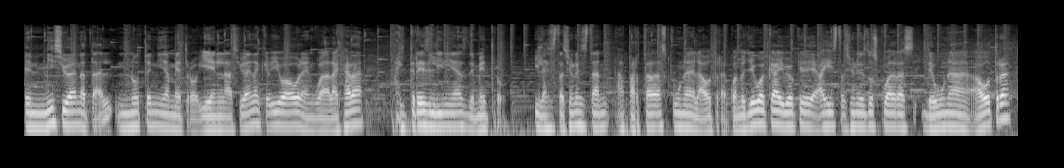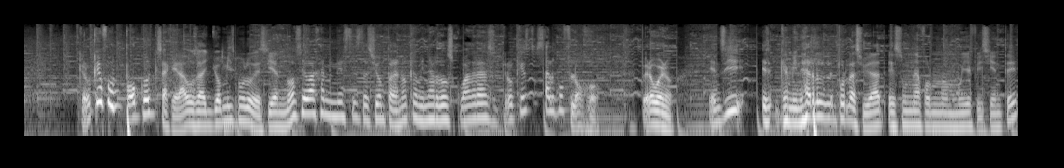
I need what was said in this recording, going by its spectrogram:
en, mi ciudad natal no tenía metro y en la ciudad en la que vivo ahora, en Guadalajara, hay tres líneas de metro y las estaciones están apartadas una de la otra. Cuando llego acá y veo que hay estaciones dos cuadras de una a otra, Creo que fue un poco exagerado, o sea, yo mismo lo decía, no se bajan en esta estación para no caminar dos cuadras, creo que esto es algo flojo. Pero bueno, en sí, caminar por la ciudad es una forma muy eficiente,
